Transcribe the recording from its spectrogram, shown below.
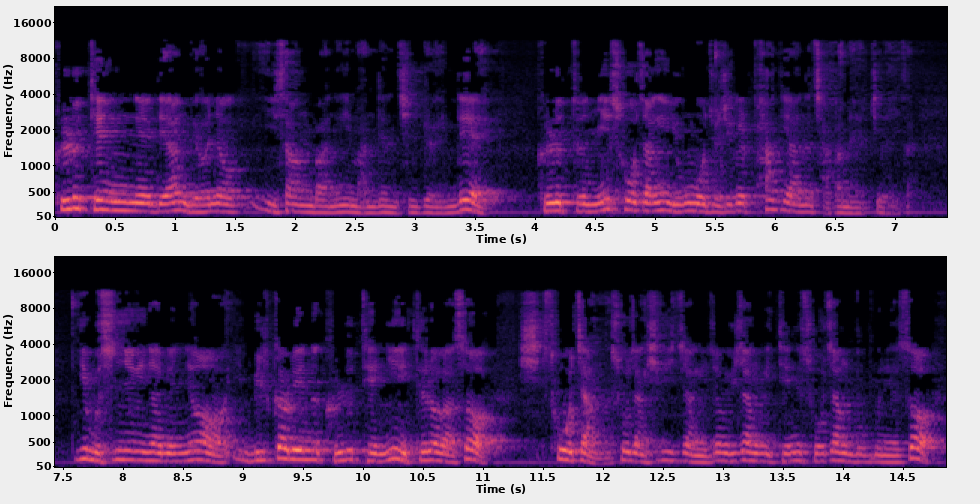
글루텐에 대한 면역 이상 반응이 만드는 질병인데 글루텐이 소장의 융모 조직을 파괴하는 자가 면역 질환이다. 이게 무슨 얘기냐면요. 이 밀가루에 있는 글루텐이 들어가서 시- 소장, 소장 12지장이죠. 위장 밑에 있는 소장 부분에서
